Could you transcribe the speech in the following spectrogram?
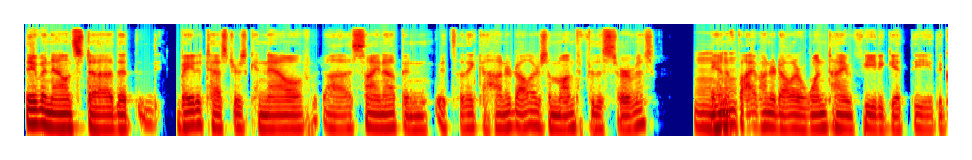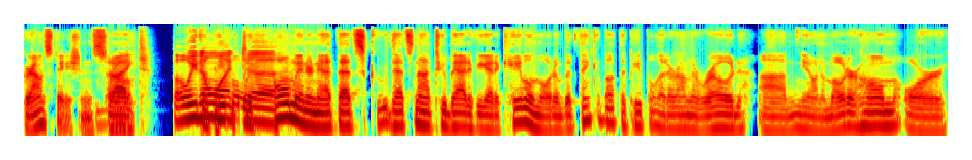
they've announced uh, that beta testers can now uh, sign up, and it's I think hundred dollars a month for the service and a Mhm. five hundred dollar one time fee to get the the ground station. So right. But we don't want uh, home internet. That's that's not too bad if you got a cable modem. But think about the people that are on the road, um, you know, in a motorhome or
